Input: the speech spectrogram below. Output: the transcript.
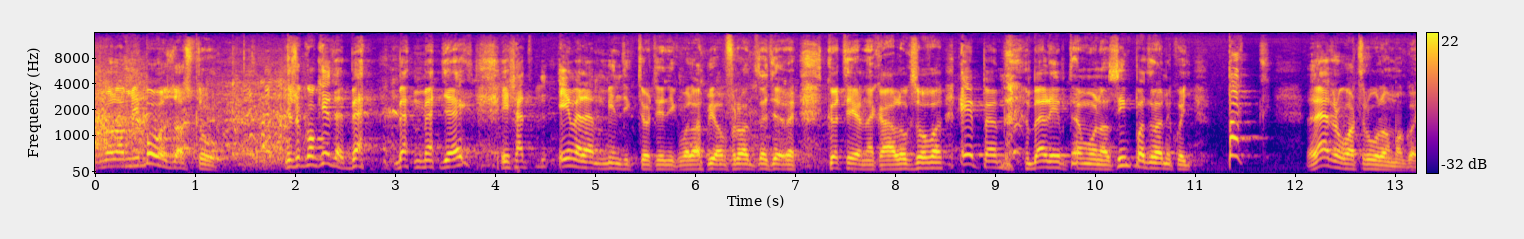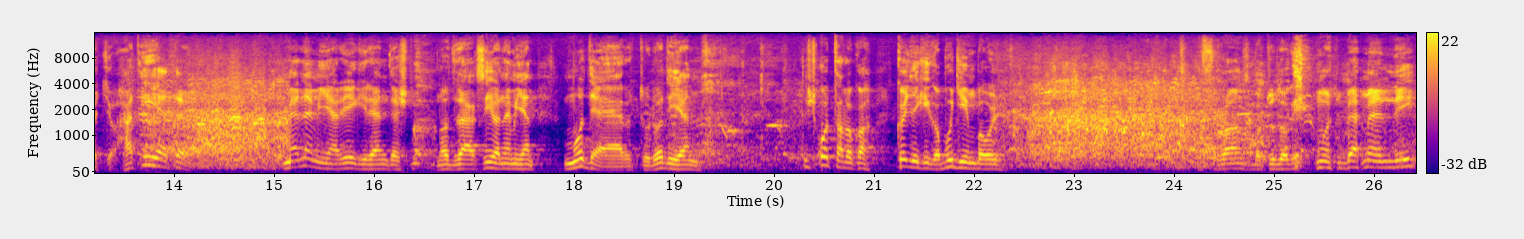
ez valami borzasztó. És akkor kérdez, be, bemegyek, és hát én velem mindig történik valami a franc egyenek, kötélnek állok, szóval éppen beléptem volna a színpadra, amikor hogy pak, lerohadt róla magatja. Hát ilyet, mert nem ilyen régi rendes nadrág, hanem ilyen modern, tudod, ilyen... És ott állok a könnyékig a bugyimba, hogy francba tudok én most bemenni,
